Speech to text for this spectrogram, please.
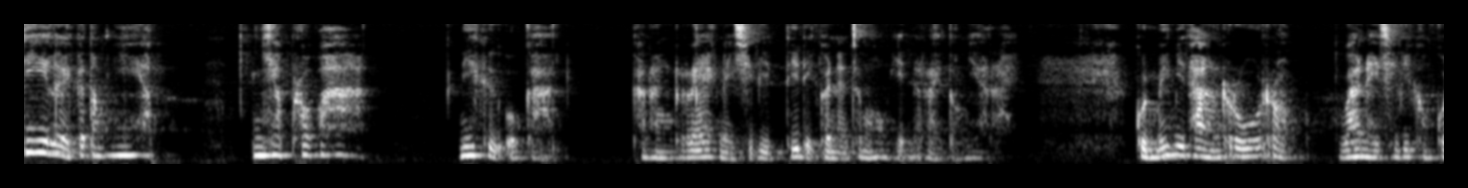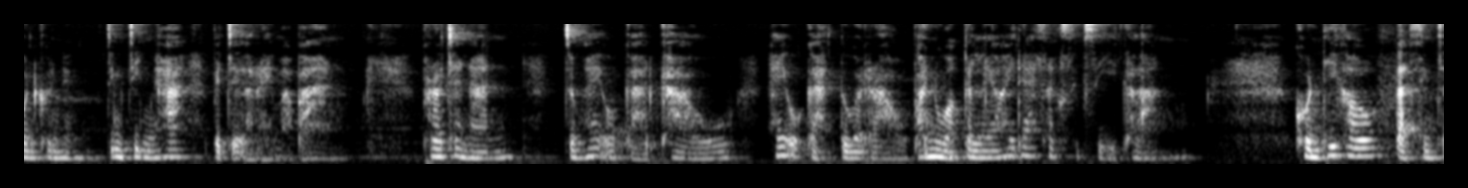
กี้เลยก็ต้องเงียบ เงียบเพราะว่า นี่คือโอกาสครั้งแรกในชีวิตที่เด็กคนนั้นจะมองเห็นอะไรต่อมีอะไร คุณไม่มีทางรู้หรอกว่าในชีวิตของคนคนหนึ่งจริง ๆ นะคะ ไปเจออะไรมาบ้าง เพราะฉะนั้นจงให้โอกาสเขาให้โอกาสตัวเราผนวกกันแล้วให้ได้สัก 14 ครั้ง คนที่เขาตัดสินใจ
